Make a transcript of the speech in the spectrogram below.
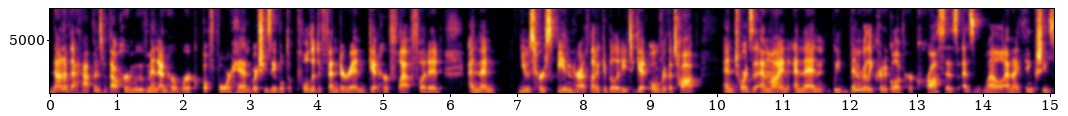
none of that happens without her movement and her work beforehand, where she's able to pull the defender in, get her flat footed, and then use her speed and her athletic ability to get over the top and towards the end line. And then we've been really critical of her crosses as well. And I think she's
